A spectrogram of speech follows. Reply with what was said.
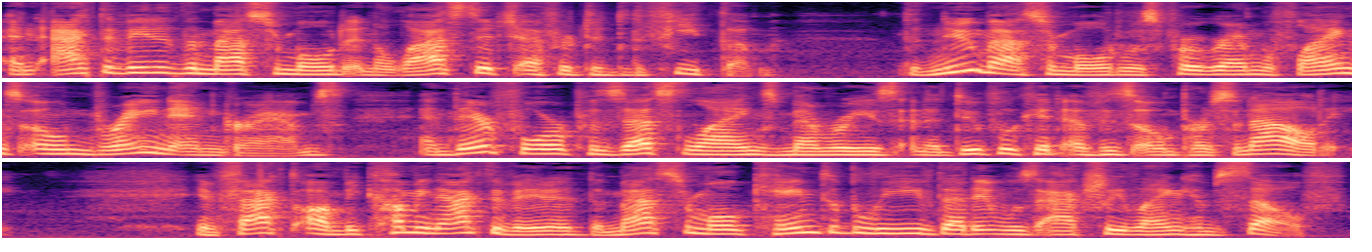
and activated the Master Mold in a last-ditch effort to defeat them. The new Master Mold was programmed with Lang's own brain engrams, and therefore possessed Lang's memories and a duplicate of his own personality. In fact, on becoming activated, the Master Mold came to believe that it was actually Lang himself,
